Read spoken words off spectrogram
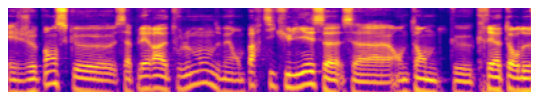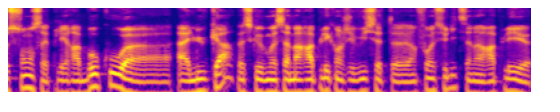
Et je pense que ça plaira à tout le monde, mais en particulier, ça, ça en tant que créateur de son, ça plaira beaucoup à, à Lucas, parce que moi, ça m'a rappelé quand j'ai vu cette euh, info insolite, ça m'a rappelé euh,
